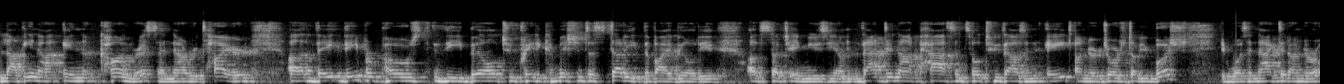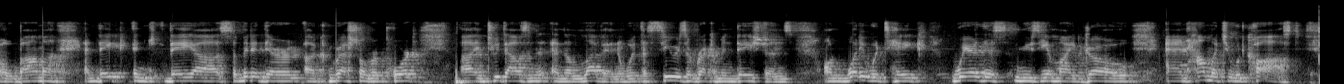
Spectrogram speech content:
Latina in Congress and now retired, uh, they, they proposed the bill to create a commission to study the viability of such a museum. That did not pass until 2008 under George W. Bush. It was enacted under Obama, and they and they uh, submitted their uh, congressional report uh, in 2011 with a series of recommendations on what it would take, where this museum might go, and how much it would cost.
